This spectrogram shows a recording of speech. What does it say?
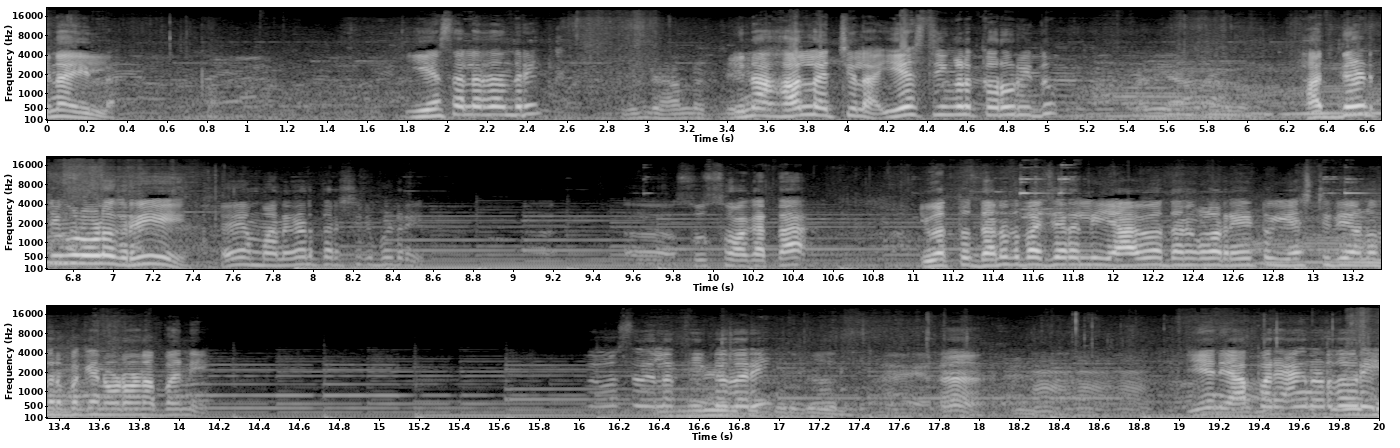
ಇನ್ನ ಇಲ್ಲ. ಏನು ಸಲ ಅದಂದ್ರಿ ಇಲ್ಲಿ ಹಲ್ಲ ಇನ್ನ ಹಲ್ಲು ಹಚ್ಚಿಲ್ಲ. ಎಷ್ಟು ತಿಂಗಳು ಕರೂರ್ ಇದು? ಹದಿನೆಂಟು ತಿಂಗಳೊಳಗ್ರಿ ಏ ಮನಗಣ ತರ್ಸಿರಿ ಬಿಡ್ರಿ. ಸುಸ್ವಾಗತ. ಇವತ್ತು ದನದ ಬಜಾರಲ್ಲಿ ಯಾವ್ಯಾವ ದನಗಳ ರೇಟು ಎಷ್ಟಿದೆ ಅನ್ನೋದ್ರ ಬಗ್ಗೆ ನೋಡೋಣ ಬನ್ನಿ. ವ್ಯವಸ್ಥೆ ಎಲ್ಲ ಏನ್ ವ್ಯಾಪಾರ ಹೆಂಗ್ ನಡ್ದವ್ರಿ?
